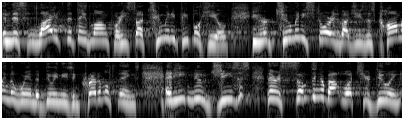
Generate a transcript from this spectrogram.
in this life that they longed for. He saw too many people healed. He heard too many stories about Jesus calming the wind of doing these incredible things. And he knew, Jesus, there is something about what you're doing.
